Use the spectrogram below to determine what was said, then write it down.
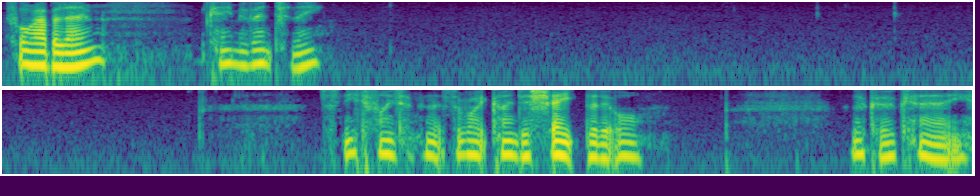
Faux abalone. Came eventually. Just need to find something that's the right kind of shape that it'll look okay.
